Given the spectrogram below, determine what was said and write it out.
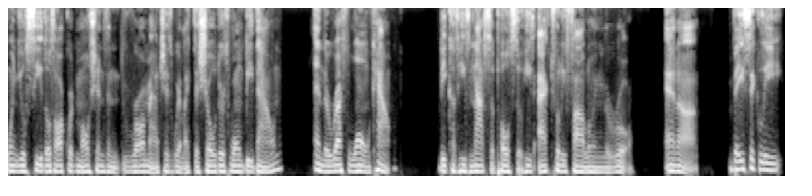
when you'll see those awkward motions in raw matches where like the shoulders won't be down and the ref won't count because he's not supposed to. He's actually following the rule. And uh basically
